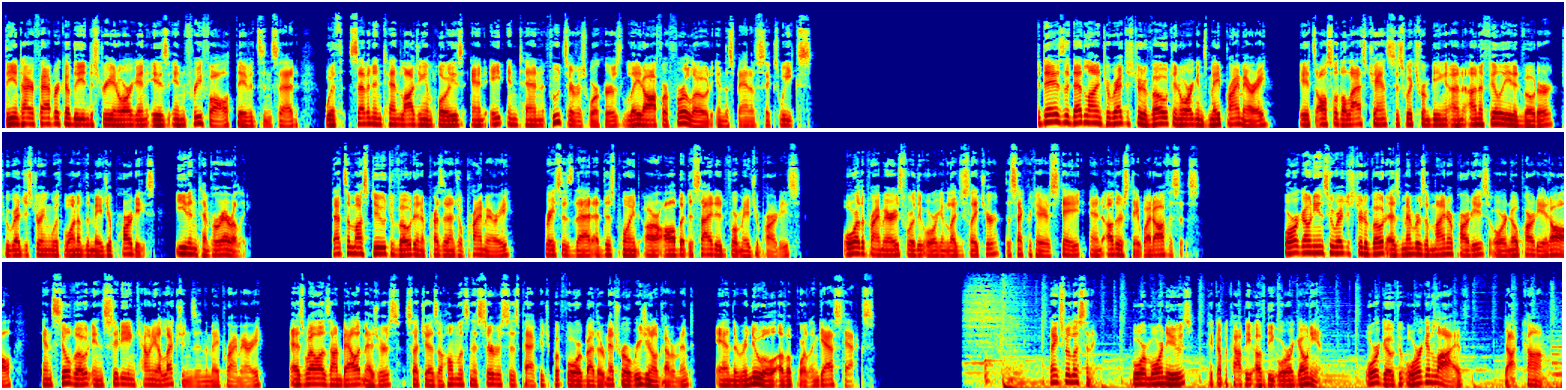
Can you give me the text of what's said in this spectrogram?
The entire fabric of the industry in Oregon is in freefall, Davidson said, with 7 in 10 lodging employees and 8 in 10 food service workers laid off or furloughed in the span of six weeks. Today is the deadline to register to vote in Oregon's May primary. It's also the last chance to switch from being an unaffiliated voter to registering with one of the major parties, even temporarily. That's a must do to vote in a presidential primary, races that at this point are all but decided for major parties or the primaries for the Oregon legislature, the Secretary of State, and other statewide offices. Oregonians who register to vote as members of minor parties or no party at all can still vote in city and county elections in the May primary, as well as on ballot measures such as a homelessness services package put forward by the Metro Regional Government and the renewal of a Portland gas tax. Thanks for listening. For more news, pick up a copy of The Oregonian or go to OregonLive.com.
